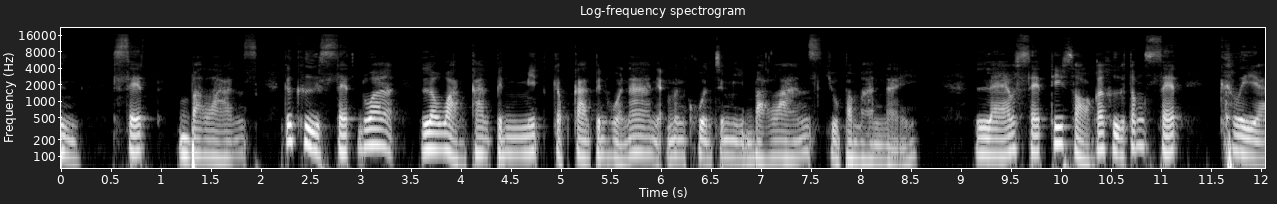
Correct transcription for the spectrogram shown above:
1. set balance ก็คือเซตว่าระหว่างการเป็นมิตรกับการเป็นหัวหน้าเนี่ยมันควรจะมี balance อยู่ประมาณไหน แล้วเซตที่ 2 ก็คือต้อง set clear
